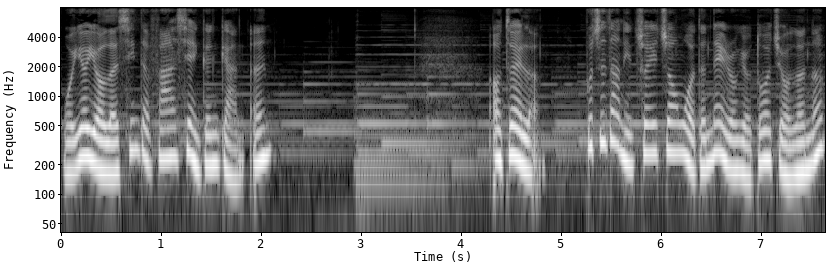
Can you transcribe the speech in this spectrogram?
我又有了新的发现跟感恩。哦，对了，不知道你追踪我的内容有多久了呢？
